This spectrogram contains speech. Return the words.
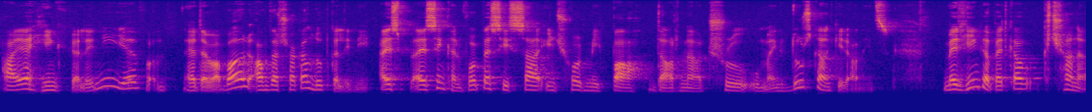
i-ը 5 կլինի եւ հետեւաբար անվերջական loop կլինի։ Այս այսինքն որպեսի սա ինչ որ մի պահ դառնա true ու մենք դուրս գանք իրանից, մեր 5-ը պետքա քչանա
